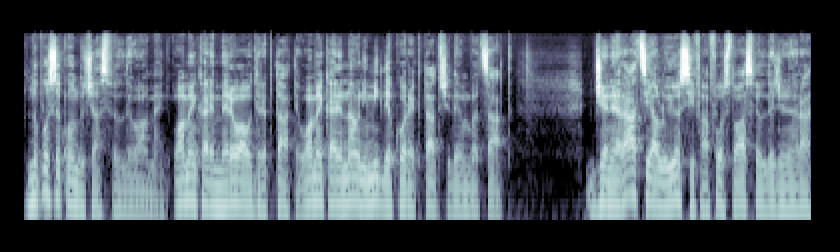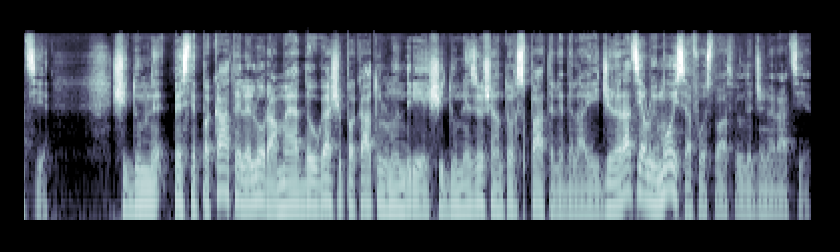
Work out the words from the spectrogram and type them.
Nu poți să conduci astfel de oameni. Oameni care mereu au dreptate, oameni care n-au nimic de corectat și de învățat. Generația lui Iosif a fost o astfel de generație. Și Dumne- peste păcatele lor a mai adăugat și păcatul mândriei și Dumnezeu și-a întors spatele de la ei. Generația lui Moise a fost o astfel de generație.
